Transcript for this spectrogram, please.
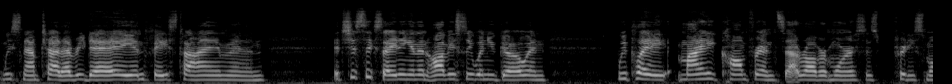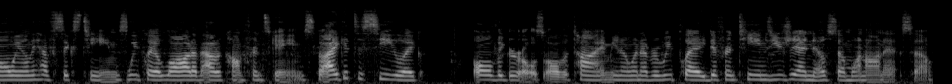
we Snapchat every day and FaceTime, and it's just exciting. And then obviously, when you go and we play my conference at Robert Morris is pretty small. We only have six teams. We play a lot of out of conference games. So I get to see like all the girls all the time, you know, whenever we play different teams. Usually I know someone on it, so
